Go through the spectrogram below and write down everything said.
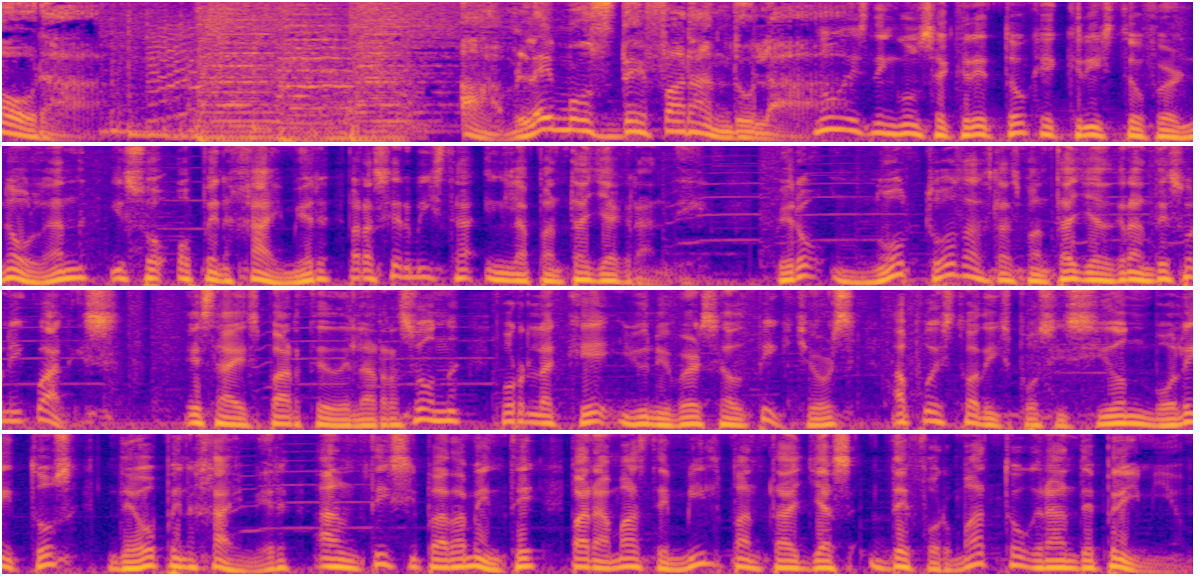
ahora. Hablemos de farándula. No es ningún secreto que Christopher Nolan hizo Oppenheimer para ser vista en la pantalla grande. Pero no todas las pantallas grandes son iguales. Esa es parte de la razón por la que Universal Pictures ha puesto a disposición boletos de Oppenheimer anticipadamente para más de mil pantallas de formato grande premium.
